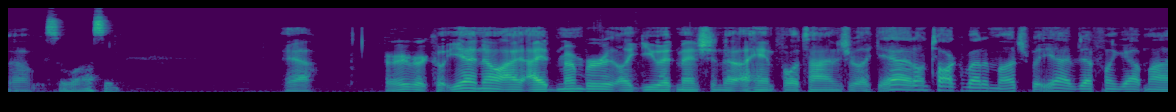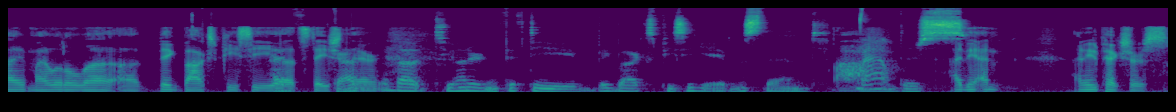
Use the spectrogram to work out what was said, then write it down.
Oh. so awesome. Yeah. Very, very cool. Yeah, no, I, I remember like you had mentioned a handful of times. You're like, yeah, I don't talk about it much, but yeah, I've definitely got my my little uh, uh, big box PC uh, I've station got there. about 250 big box PC games, and Ah, Wow. there's I, need- I, I need pictures.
